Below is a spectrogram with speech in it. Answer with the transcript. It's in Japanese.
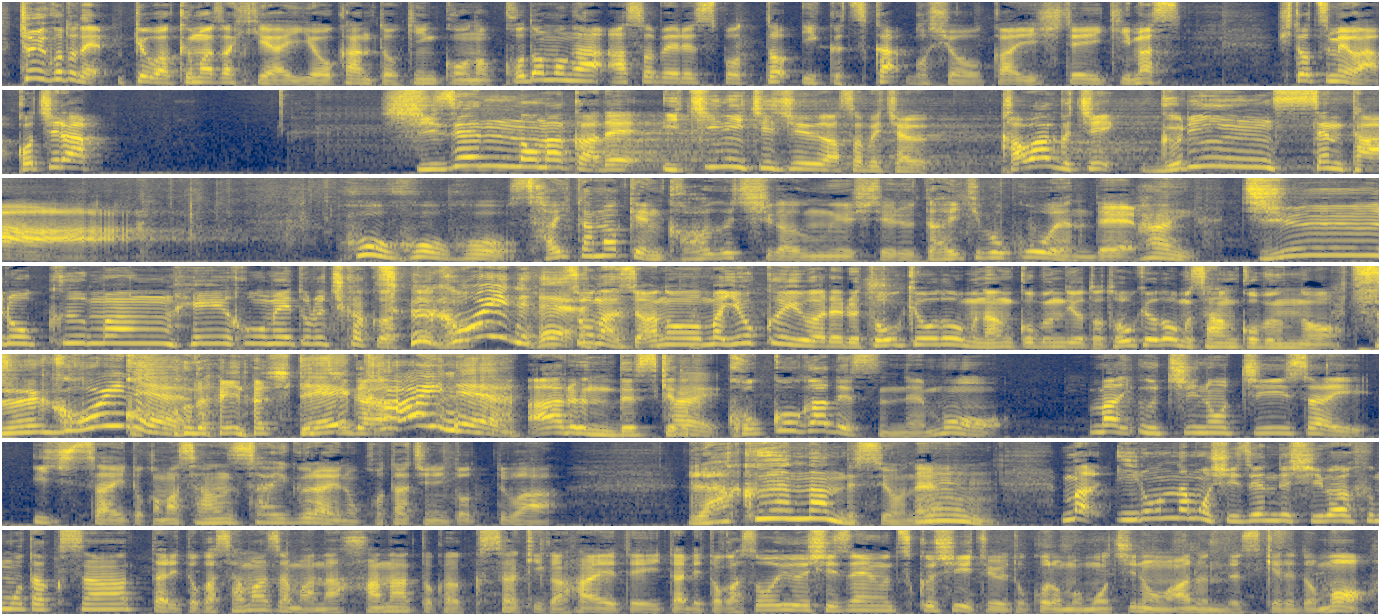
ということで、今日は熊崎家愛用関東近郊の子供が遊べるスポット、いくつかご紹介していきます。一つ目はこちら。自然の中で一日中遊べちゃう川口グリーンセンター。ほうほうほ埼玉県川口市が運営している大規模公園で、うはい。16万平方メートル近くあったすごいね。そうなんですよ。あの、まあ、よく言われる東京ドーム何個分で言うと、東京ドーム3個分のすごいね。巨大な敷地がでかいね。あるんですけど、はい。ここがですね、もう、まあ、うちの小さい1歳とか、まあ、3歳ぐらいの子たちにとっては、楽園なんですよね。うん。まあ、いろんなもう自然で芝生もたくさんあったりとか、様々な花とか草木が生えていたりとか、そういう自然美しいというところももちろんあるんですけれども、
